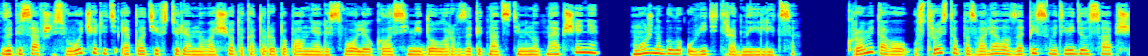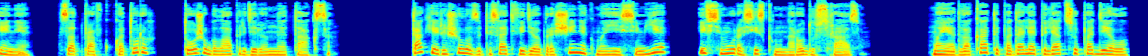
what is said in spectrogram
Записавшись в очередь и оплатив с тюремного счета, который пополняли с воли около 7 долларов за 15-минутное общение, можно было увидеть родные лица. Кроме того, устройство позволяло записывать видеосообщения, за отправку которых тоже была определенная такса. Так я решила записать видеообращение к моей семье и всему российскому народу сразу. Мои адвокаты подали апелляцию по делу,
